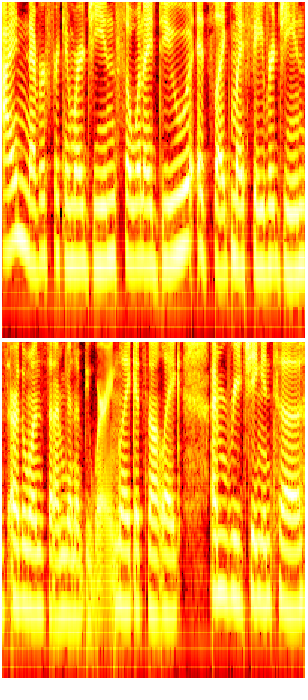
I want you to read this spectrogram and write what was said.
I never freaking wear jeans. So when I do, it's like my favorite jeans are the ones that I'm going to be wearing. Like it's not like I'm reaching into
